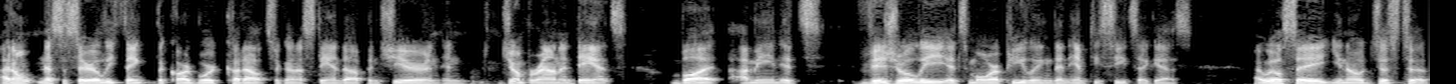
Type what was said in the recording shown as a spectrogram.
I don't necessarily think the cardboard cutouts are going to stand up and cheer and, and jump around and dance. But I mean, it's visually, it's more appealing than empty seats, I guess. I will say, you know, just to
